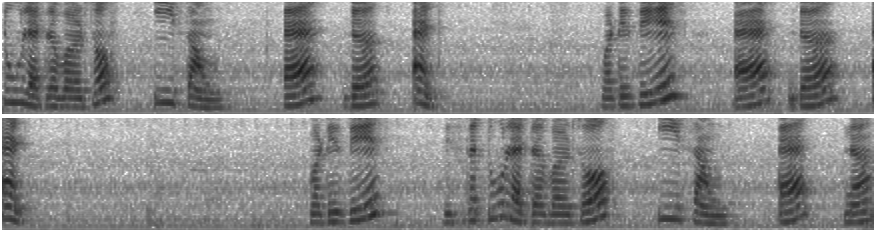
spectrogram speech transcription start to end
two letter words of E sound. A, D, and. What is this? A, D, and. What is this? This is a two letter words of E sound. A, N,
